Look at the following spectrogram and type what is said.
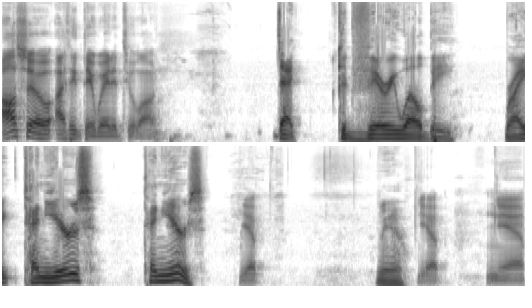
Also, I think they waited too long. That could very well be, right? 10 years? 10 years. Yep. Yeah. Yep. Yeah.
